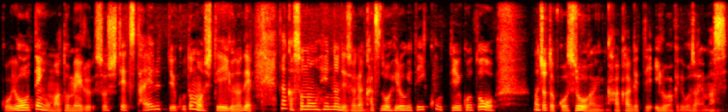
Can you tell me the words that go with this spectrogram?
こう要点をまとめる、そして伝えるっていうこともしているので、なんかその辺のですよね、活動を広げていこうっていうことを、まあ、ちょっとこうスローガンに掲げているわけでございます。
